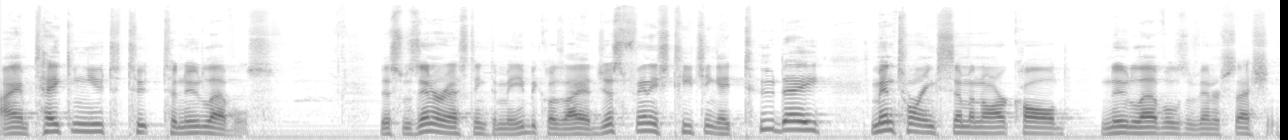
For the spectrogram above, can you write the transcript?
I am taking you to, to, to new levels. This was interesting to me because I had just finished teaching a two day mentoring seminar called new levels of intercession.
